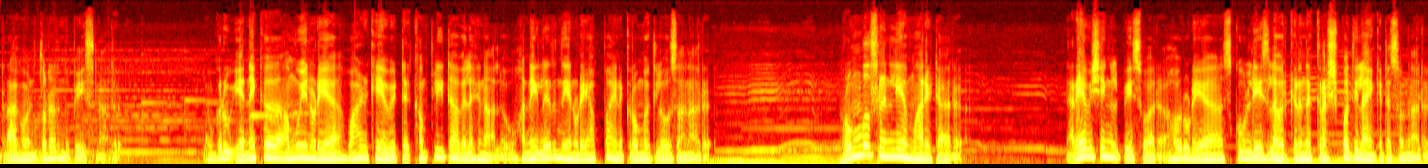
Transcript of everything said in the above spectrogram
ராகவன் தொடர்ந்து பேசினாரு. குரு எனக்கு அம்மு என்னுடைய வாழ்க்கையை விட்டு கம்ப்ளீட்டாக விலகினாலும் அன்னையிலிருந்து என்னுடைய அப்பா எனக்கு ரொம்ப க்ளோஸ் ஆனாரு. ரொம்ப ஃப்ரெண்ட்லியாக மாறிட்டார். நிறைய விஷயங்கள் பேசுவார். அவருடைய ஸ்கூல் டேஸில் அவருக்கு இருந்த க்ரஷ் பத்திலாம் என்கிட்ட சொன்னார்.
